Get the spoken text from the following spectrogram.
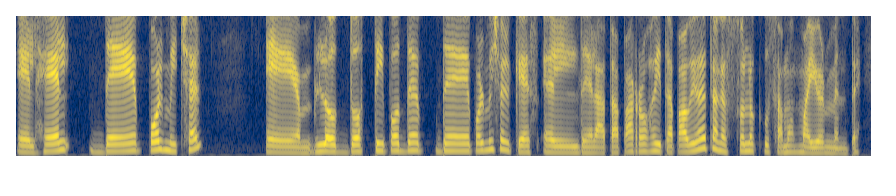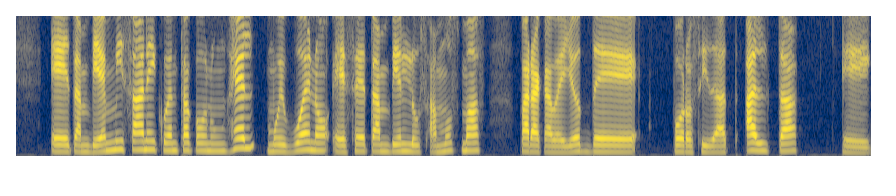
el gel de Paul Mitchell, em, los dos tipos de, de, Paul que es el de la tapa roja y tapa violeta, que son los que usamos mayormente. Eh, también Misani cuenta con un gel muy bueno, ese también lo usamos más para cabellos de porosidad alta, eh,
